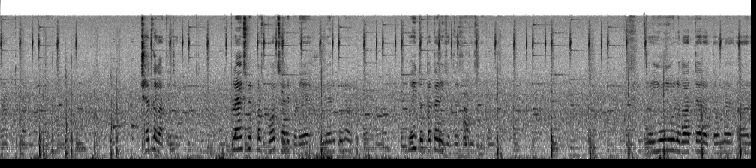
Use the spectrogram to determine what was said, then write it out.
यहाँ पे तो बात छत लगाते हैं चलो प्लैंक्स मेरे पास बहुत सारे पड़े हैं। मेरे को ना, वही तो पता नहीं चलता तो यूँ यूँ लगाता रहता हूँ मैं, और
